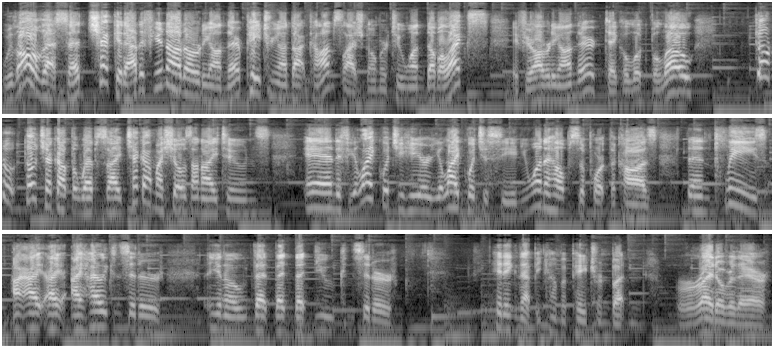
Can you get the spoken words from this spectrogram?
with all of that said, check it out if you're not already on there. Patreon.com slash Gomer21XX. If you're already on there, take a look below. Go to go check out the website. Check out my shows on iTunes. And if you like what you hear, you like what you see, and you want to help support the cause, then please, I, I, I highly consider, you know, that, that, that you consider hitting that become a patron button right over there.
